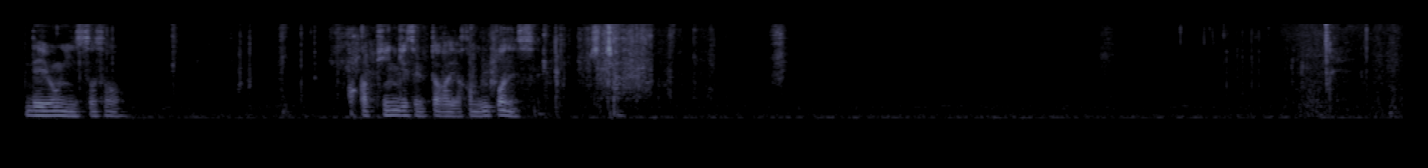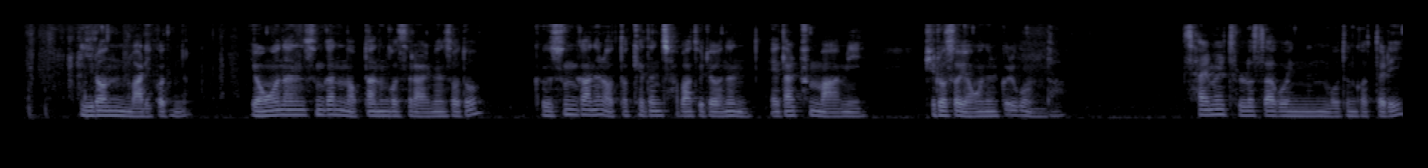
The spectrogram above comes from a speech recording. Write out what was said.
내용이 있어서 아까 비행기에서 읽다가 약간 울 뻔했어요. 진짜. 이런 말이 있거든요. 영원한 순간은 없다는 것을 알면서도 그 순간을 어떻게든 잡아두려는 애달픈 마음이 비로소 영혼을 끌고 온다. 삶을 둘러싸고 있는 모든 것들이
